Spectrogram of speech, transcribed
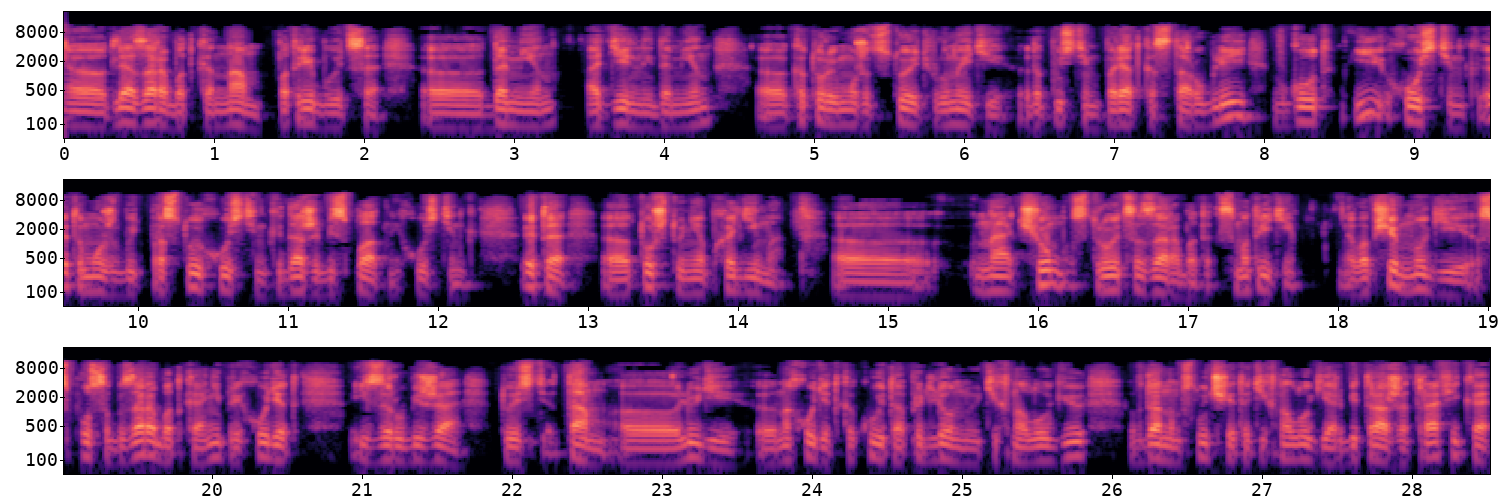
а, для заработка нам потребуется а, домен, отдельный домен, который может стоить в Рунете, допустим, порядка 100 рублей в год, и хостинг. Это может быть простой хостинг и даже бесплатный хостинг. Это то, что необходимо на чем строится заработок. Смотрите, вообще многие способы заработка, они приходят из-за рубежа. То есть там э, люди э, находят какую-то определенную технологию, в данном случае это технология арбитража трафика,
